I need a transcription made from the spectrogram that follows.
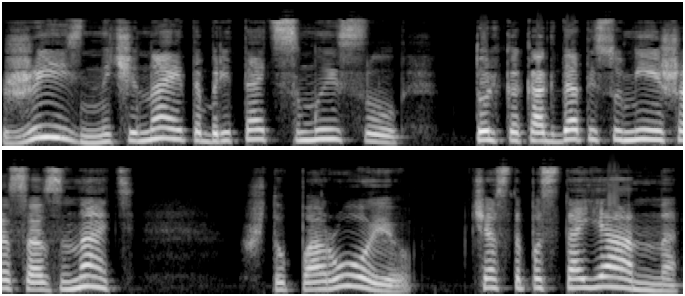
Жизнь начинает обретать смысл только когда ты сумеешь осознать, что порою часто постоянно,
